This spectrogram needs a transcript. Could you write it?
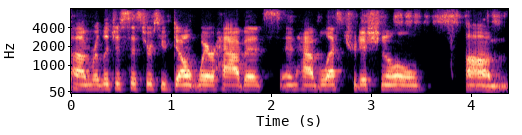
um, religious sisters who don't wear habits and have less traditional um,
